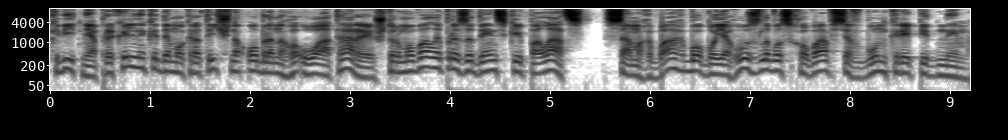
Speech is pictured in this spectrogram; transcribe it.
квітня прихильники демократично обраного Уатари штурмували президентський палац. Сам Гбагбо боягузливо сховався в бункері під ним.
